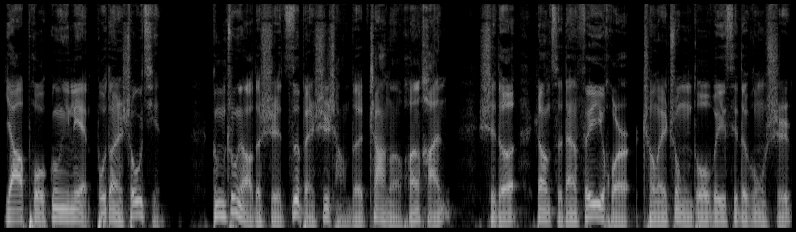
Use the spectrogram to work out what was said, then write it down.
压迫供应链不断收紧。更重要的是，资本市场的乍暖还寒，使得让子弹飞一会儿成为众多 VC 的共识。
